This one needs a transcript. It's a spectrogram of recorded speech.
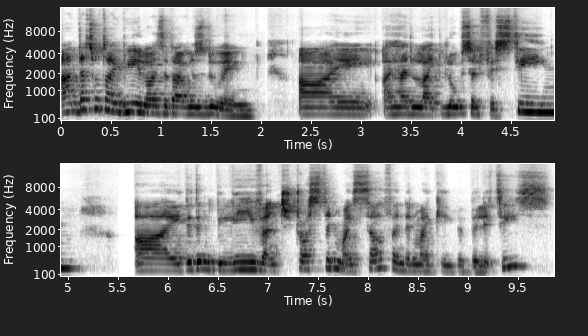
And that's what i realized that i was doing. I i had like low self-esteem i didn't believe and trust in myself and in my capabilities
